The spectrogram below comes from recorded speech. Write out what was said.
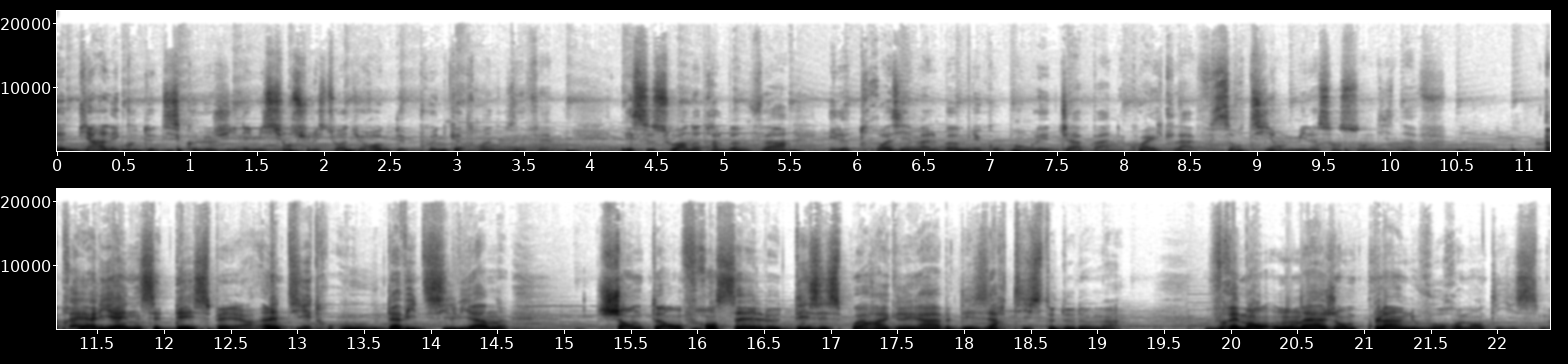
Vous êtes bien à l'écoute de Discologie, l'émission sur l'histoire du rock de Prune 92 FM. Et ce soir, notre album phare est le troisième album du groupe anglais Japan, Quiet Life, sorti en 1979. Après Alien, c'est Despair, un titre où David Sylvian chante en français le désespoir agréable des artistes de demain. Vraiment, on nage en plein nouveau romantisme.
